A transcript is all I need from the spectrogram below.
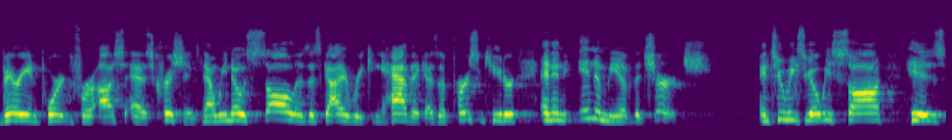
very important for us as Christians. Now, we know Saul is this guy wreaking havoc as a persecutor and an enemy of the church. And two weeks ago, we saw his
